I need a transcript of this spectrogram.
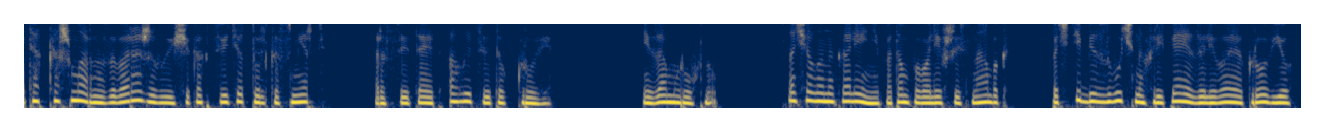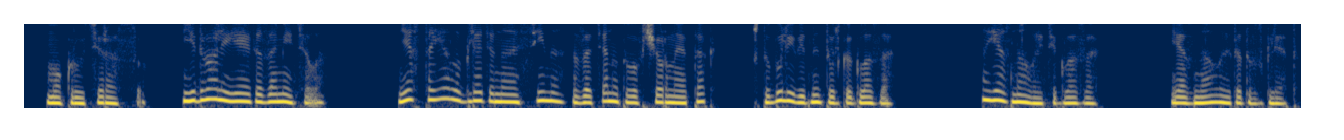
и так кошмарно завораживающе, как цветет только смерть, расцветает алый цветок крови. И заму рухнул. Сначала на колени, потом повалившись на бок, почти беззвучно хрипя и заливая кровью мокрую террасу. Едва ли я это заметила. Я стояла, глядя на осина, затянутого в черное так, что были видны только глаза. Но я знала эти глаза. Я знала этот взгляд.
